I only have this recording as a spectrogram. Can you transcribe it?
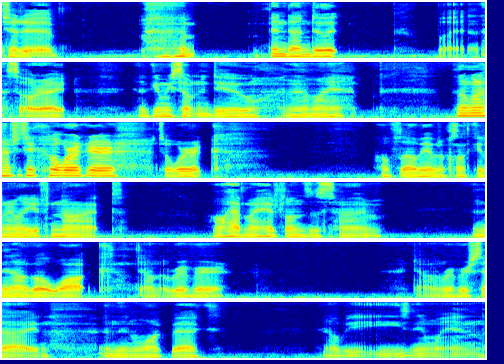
should have been done, do it, but that's all right. It'll give me something to do, and then I might. Then I'm gonna have to take a coworker to work. Hopefully, I'll be able to clock in early. If not, I'll have my headphones this time. And then I'll go walk down the river, down Riverside, and then walk back. It'll be easy win.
